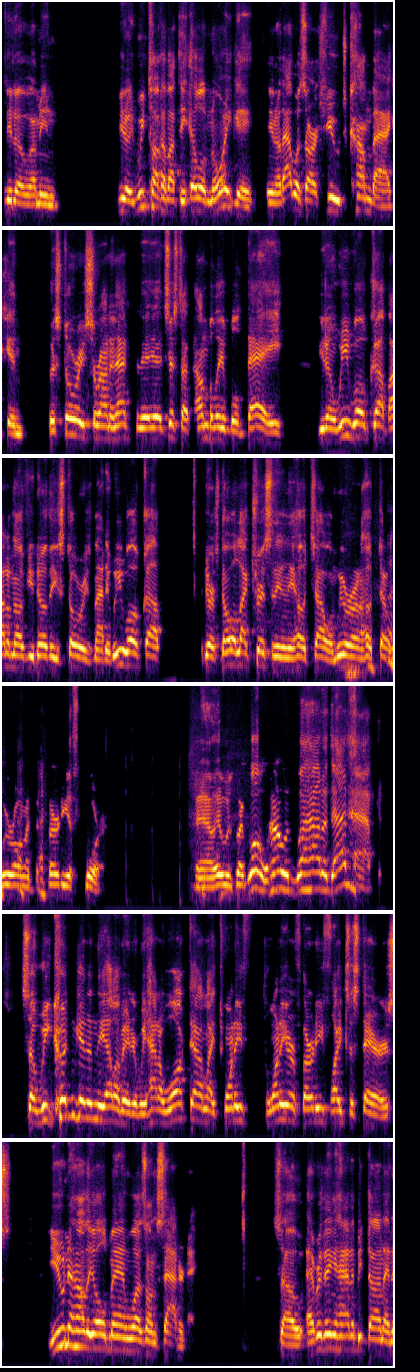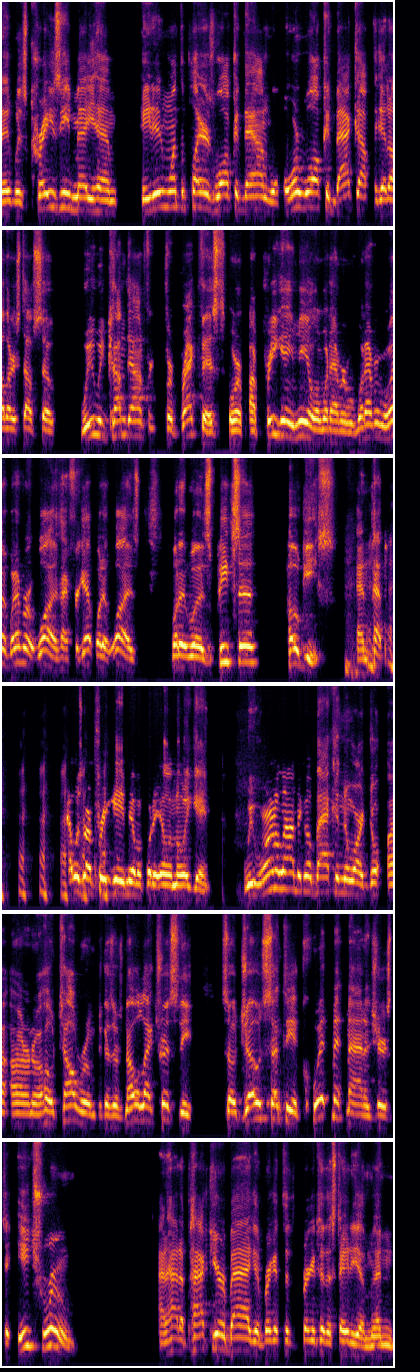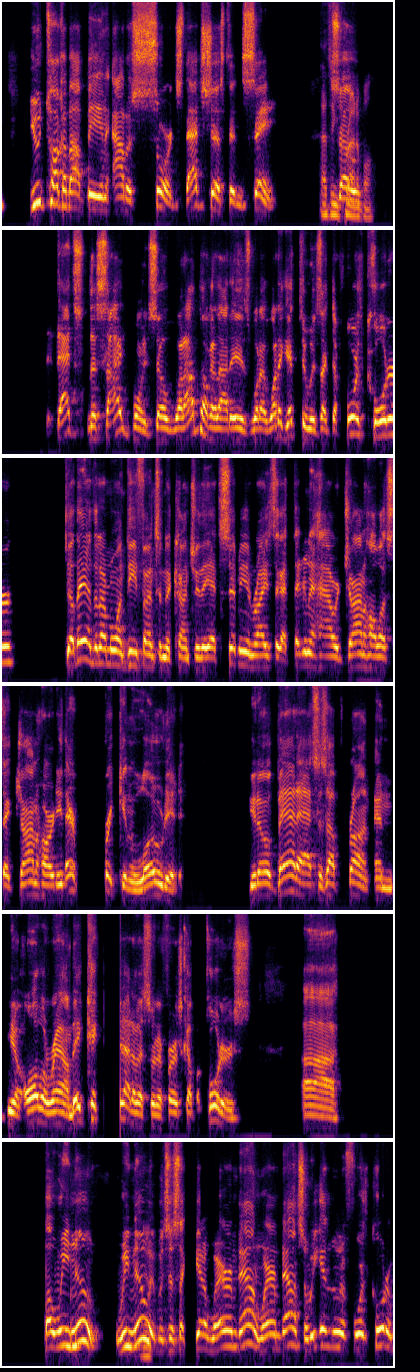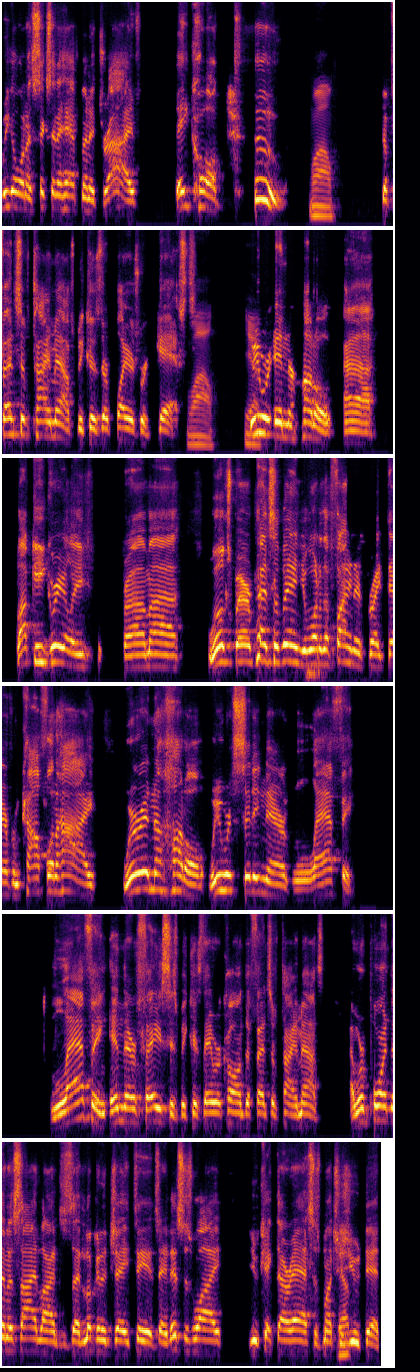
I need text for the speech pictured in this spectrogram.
You know, I mean, you know, we talk about the Illinois game. You know, that was our huge comeback, and the story surrounding that. It's just an unbelievable day. You know, we woke up. I don't know if you know these stories, Matty. We woke up. There's no electricity in the hotel, and we were on a hotel. we were on like the 30th floor. You know, it was like, whoa, how, well, how did that happen? So we couldn't get in the elevator. We had to walk down like 20, 20 or 30 flights of stairs. You know how the old man was on Saturday. So everything had to be done, and it was crazy mayhem. He didn't want the players walking down or walking back up to get all their stuff. So we would come down for, for breakfast or a pregame meal or whatever, whatever, whatever it was. I forget what it was, but it was pizza, hoagies, and pep. that was our pregame meal before the Illinois game. We weren't allowed to go back into our, uh, our hotel room because there's no electricity. So Joe sent the equipment managers to each room and had to pack your bag and bring it to bring it to the stadium. And you talk about being out of sorts. That's just insane. That's incredible. That's the side point. So what I'm talking about is what I want to get to is like the fourth quarter. You know, they had the number one defense in the country. They had Simeon Rice. They got Dana Howard, John Holecek, John Hardy. They're freaking loaded. You know, badasses up front and you know all around. They kicked out of us for the first couple quarters. Uh, but we knew we knew yeah. it was just like you to wear them down, wear them down. So we get into the fourth quarter. We go on a six and a half minute drive. They called two. Wow. Defensive timeouts because their players were gassed. Wow. Yeah. We were in the huddle. Uh, Bucky Greeley from uh, Wilkes-Barre, Pennsylvania, one of the finest right there from Coughlin High. We're in the huddle. We were sitting there laughing, laughing in their faces because they were calling defensive timeouts. And we're pointing to the sidelines and said, looking at JT and say, this is why you kicked our ass as much yep. as you did.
